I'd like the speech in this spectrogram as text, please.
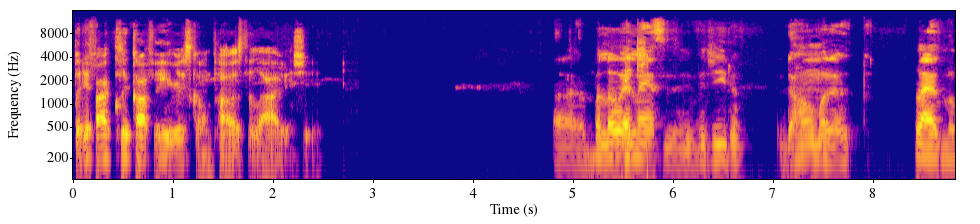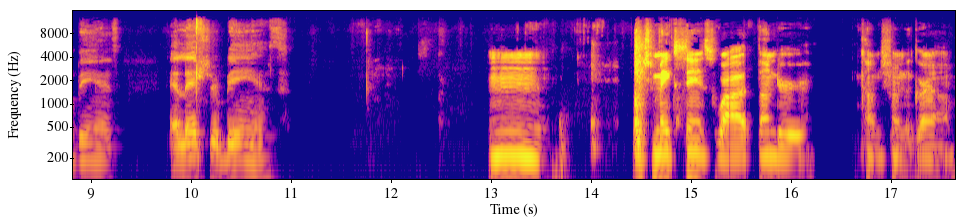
but if I click off of here, it's gonna pause the live and shit. Uh, below Atlantis is Vegeta, the home of the plasma beings, electric beings. Mm. Which makes sense why thunder comes from the ground.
